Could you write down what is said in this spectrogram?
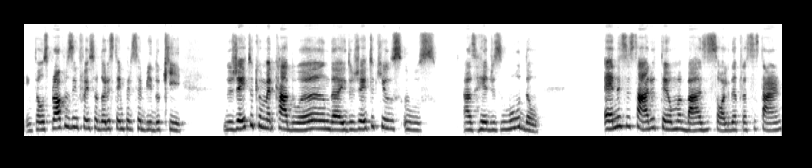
Então, os próprios influenciadores têm percebido que, do jeito que o mercado anda e do jeito que os, os as redes mudam, é necessário ter uma base sólida para se estar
